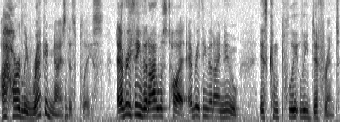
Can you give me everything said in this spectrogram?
I hardly recognize this place. Everything that I was taught, everything that I knew, is completely different.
